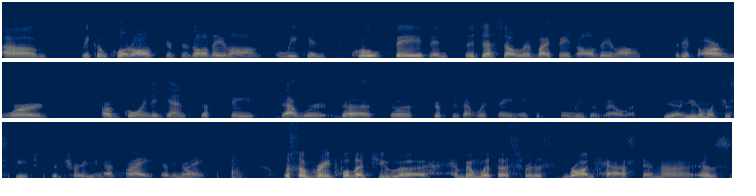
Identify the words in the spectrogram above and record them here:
um, we can quote all scriptures all day long and we can quote faith and the just shall live by faith all day long. But if our words are going against the faith that we're the the scriptures that we're saying, it could totally derail us. Yeah, you don't want your speech to betray you. That's right. That's You know, right. We're so grateful that you uh, have been with us for this broadcast, and uh, as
